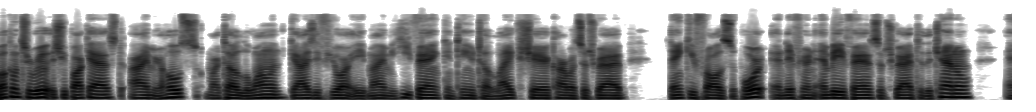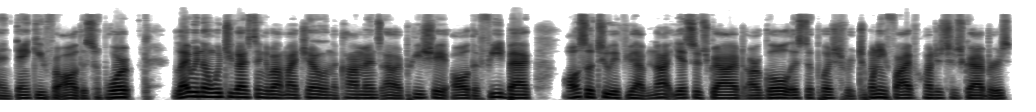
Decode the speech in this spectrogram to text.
Welcome to Real Issue Podcast. I am your host, Martel Llewellyn. Guys, if you are a Miami Heat fan, continue to like, share, comment, subscribe. Thank you for all the support. And if you're an NBA fan, subscribe to the channel. And thank you for all the support. Let me know what you guys think about my channel in the comments. I appreciate all the feedback. Also, too, if you have not yet subscribed, our goal is to push for 2,500 subscribers.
